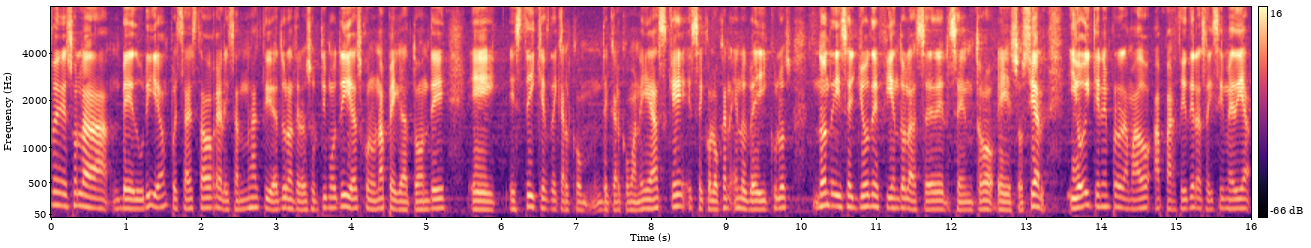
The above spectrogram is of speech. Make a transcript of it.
de eso, la veeduría pues ha estado realizando unas actividades durante los últimos días con una pegatón de eh, stickers de, de calcomanías que se colocan en los vehículos donde dice yo defiendo la sede del centro eh, social y hoy tienen programado a partir de las seis y media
